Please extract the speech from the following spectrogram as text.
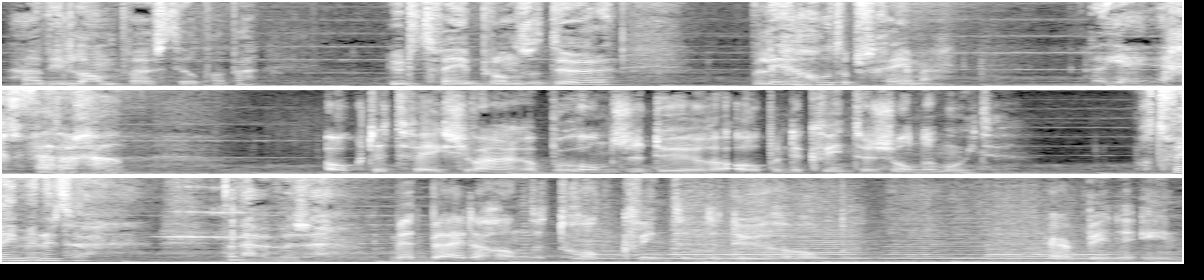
Hou die lamp eh, stil, papa. Nu de twee bronzen deuren. We liggen goed op schema. Wil jij echt verder gaan? Ook de twee zware bronzen deuren opende Quinten zonder moeite. Nog twee minuten, dan hebben we ze. Met beide handen trok Quinten de deuren open. Er binnenin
